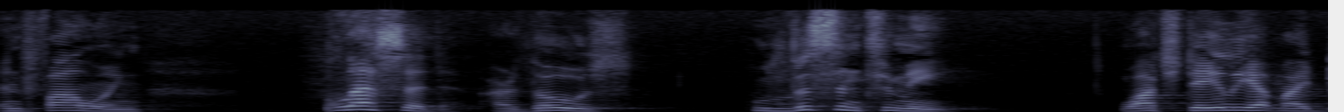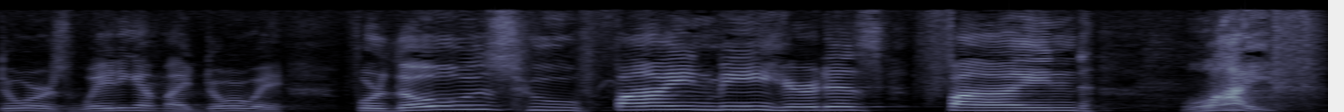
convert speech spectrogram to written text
and following, Blessed are those who listen to me. Watch daily at my doors, waiting at my doorway, For those who find me, here it is, find life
